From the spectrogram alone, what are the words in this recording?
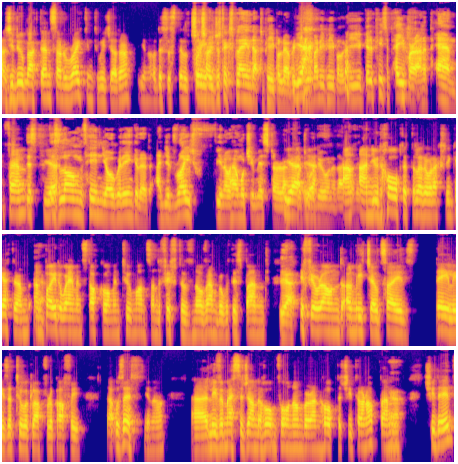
as you do back then, started writing to each other. You know, this is still true. So, sorry, just explain that to people now. Because Yeah. many people, you get a piece of paper and a pen, pen. this yeah. this long thin yoke with ink in it, and you'd write, you know, how much you missed her and Yeah, what you yeah. were doing and that kind and, of and you'd hope that the letter would actually get there. And, and Yeah. by the way, I'm in Stockholm in two months on the 5th of November with this band. Yeah, If you're around, I'll meet you outside dailies at two o'clock for a coffee. That was it, you know. Uh, leave a message on the home phone number and hope that she'd turn up. And Yeah. she did.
